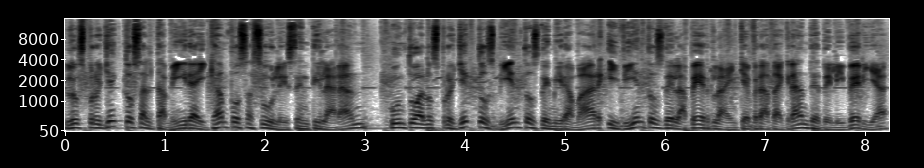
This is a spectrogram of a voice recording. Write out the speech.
Los proyectos Altamira y Campos Azules en Tilarán, junto a los proyectos Vientos de Miramar y Vientos de la Perla en Quebrada Grande de Liberia,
